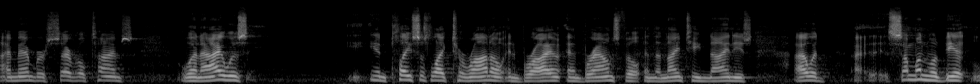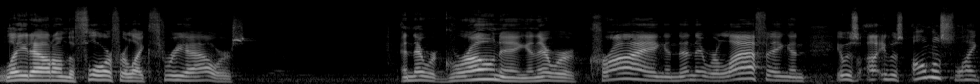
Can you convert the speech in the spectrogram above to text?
I remember several times when I was in places like Toronto and, and Brownsville in the 1990s, I would, someone would be laid out on the floor for like three hours and they were groaning and they were crying and then they were laughing and it was uh, it was almost like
